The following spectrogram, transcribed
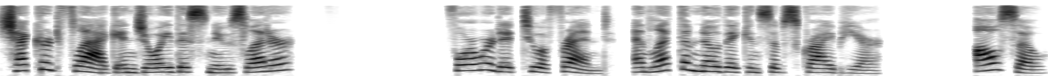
Checkered flag enjoy this newsletter? Forward it to a friend, and let them know they can subscribe here. Also,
